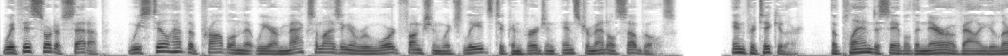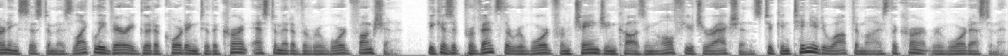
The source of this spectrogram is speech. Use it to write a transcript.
With this sort of setup, we still have the problem that we are maximizing a reward function which leads to convergent instrumental subgoals. In particular, the plan disable the narrow value learning system is likely very good according to the current estimate of the reward function, because it prevents the reward from changing, causing all future actions to continue to optimize the current reward estimate.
